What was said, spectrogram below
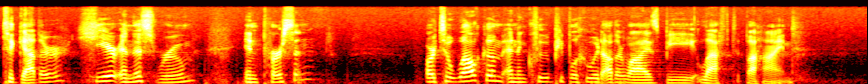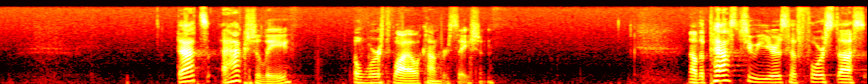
together here in this room in person or to welcome and include people who would otherwise be left behind? That's actually a worthwhile conversation. Now, the past two years have forced us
